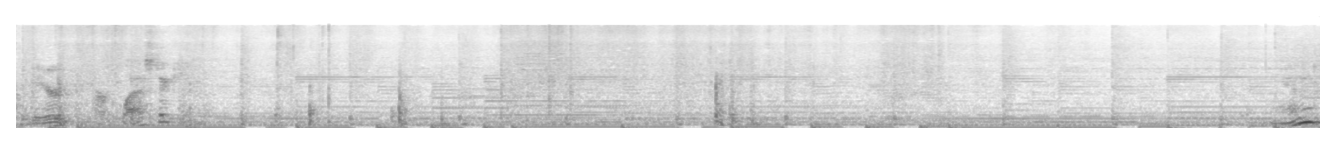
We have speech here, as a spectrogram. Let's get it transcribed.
clear our plastic. And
